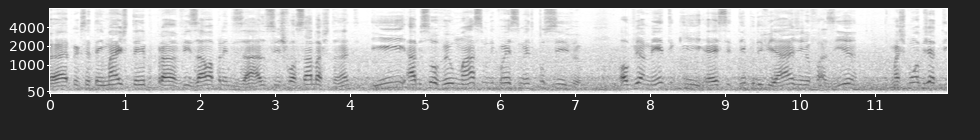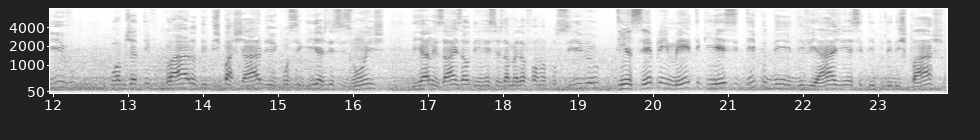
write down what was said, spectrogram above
é a época que você tem mais tempo para visar o aprendizado, se esforçar bastante e absorver o máximo de conhecimento possível. Obviamente que esse tipo de viagem eu fazia, mas com objetivo, com objetivo claro de despachar, de conseguir as decisões, de realizar as audiências da melhor forma possível. Tinha sempre em mente que esse tipo de, de viagem, esse tipo de despacho,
